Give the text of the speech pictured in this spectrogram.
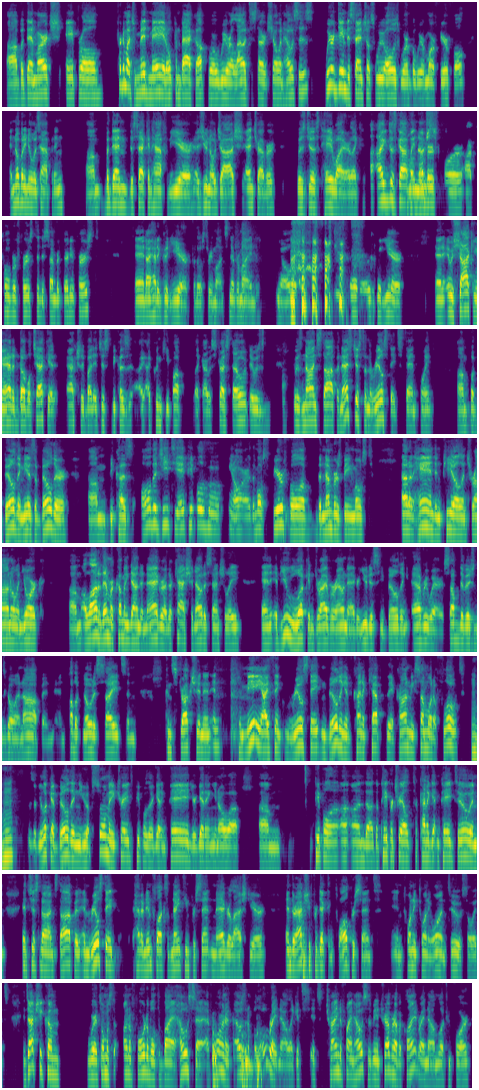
Uh, but then March, April, pretty much mid May, it opened back up where we were allowed to start showing houses. We were deemed essential, so we always were, but we were more fearful, and nobody knew what was happening. Um, but then the second half of the year, as you know, Josh and Trevor, was just haywire. Like I just got my numbers for October 1st to December 31st, and I had a good year for those three months. Never mind, you know, like, it was a good year, and it was shocking. I had to double check it actually, but it just because I, I couldn't keep up. Like I was stressed out. It was it was nonstop, and that's just on the real estate standpoint. Um, but building me as a builder, um, because all the GTA people who you know are the most fearful of the numbers being most out of hand in Peel and Toronto and York, um, a lot of them are coming down to Niagara. They're cashing out essentially. And if you look and drive around Niagara, you just see building everywhere, subdivisions going up, and, and public notice sites and construction. And, and to me, I think real estate and building have kind of kept the economy somewhat afloat. Mm-hmm because if you look at building, you have so many trades people that are getting paid. You're getting, you know, uh, um, people on the, the paper trail to kind of getting paid too. And it's just nonstop. And, and real estate had an influx of 19% in Niagara last year. And they're actually predicting 12% in 2021 too. So it's, it's actually come where it's almost unaffordable to buy a house at, at 400,000 and below right now. Like it's, it's trying to find houses. Me and Trevor have a client right now I'm looking for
